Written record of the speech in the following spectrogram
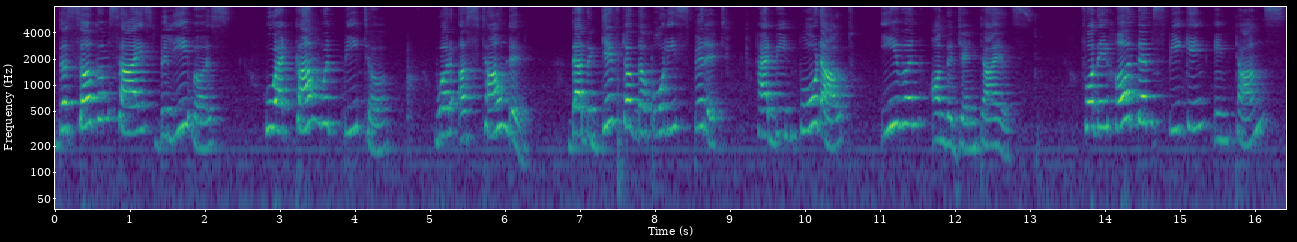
The circumcised believers who had come with Peter were astounded that the gift of the Holy Spirit had been poured out even on the Gentiles. For they heard them speaking in tongues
